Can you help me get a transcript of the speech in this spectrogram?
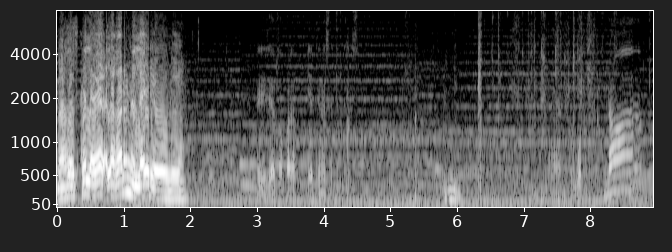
No, es que la, la agarro en el aire, boludo. Sí, cierto, para, ya tienes ver, what- No.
